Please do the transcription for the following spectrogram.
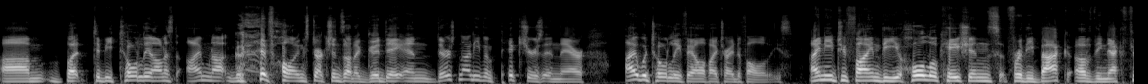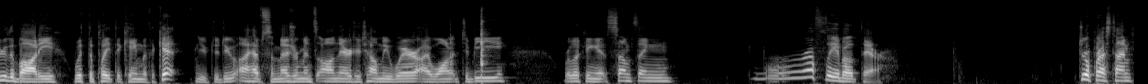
um, but to be totally honest, I'm not good at following instructions on a good day, and there's not even pictures in there. I would totally fail if I tried to follow these. I need to find the hole locations for the back of the neck through the body with the plate that came with the kit. You to do. I have some measurements on there to tell me where I want it to be. We're looking at something roughly about there. Drill press time.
